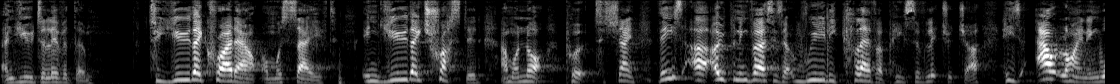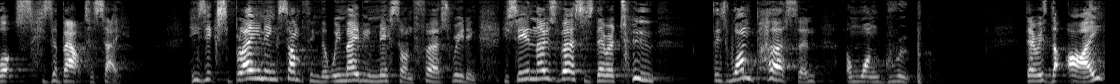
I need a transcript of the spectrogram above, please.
and you delivered them. To you they cried out and were saved. In you they trusted and were not put to shame. These uh, opening verses are a really clever piece of literature. He's outlining what he's about to say. He's explaining something that we maybe miss on first reading. You see, in those verses, there are two there's one person and one group. There is the I,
